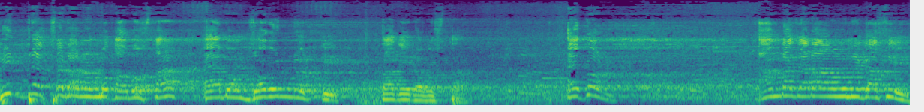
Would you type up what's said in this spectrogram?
বিদ্বেষ ছড়ানোর মতো অবস্থা এবং জঘন্য একটি তাদের অবস্থা। এখন, আমরা যারা আওয়ামী লীগ আছি,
